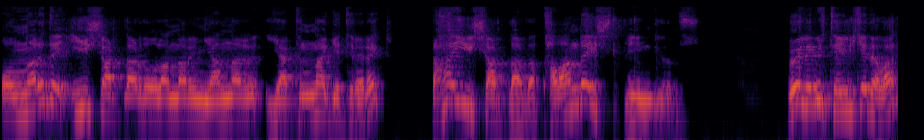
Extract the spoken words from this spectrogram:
onları da iyi şartlarda olanların yanları yakınına getirerek daha iyi şartlarda tavanda eşitleyin diyoruz. Böyle bir tehlike de var.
